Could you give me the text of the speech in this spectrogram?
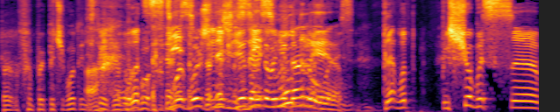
Почему-то действительно а, вот здесь, больше нигде до этого не додумались. Да, вот еще бы с э,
